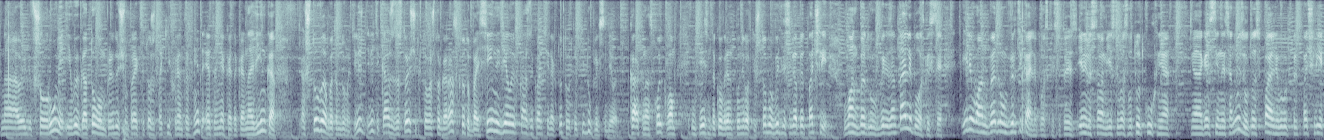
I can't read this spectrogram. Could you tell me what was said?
на, в шоуруме, и в их готовом предыдущем проекте тоже таких вариантов нет, это некая такая новинка, что вы об этом думаете? Видите, каждый застройщик кто во что гораздо, кто-то бассейны делает в каждой квартире, а кто-то вот такие дуплексы делает. Как, насколько вам интересен такой вариант планировки? Что бы вы для себя предпочли? One bedroom в горизонтальной плоскости или one bedroom в вертикальной плоскости? То есть, иными словами, если у вас вот тут кухня, э, гостиная, санузел, то спальню вы бы предпочли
